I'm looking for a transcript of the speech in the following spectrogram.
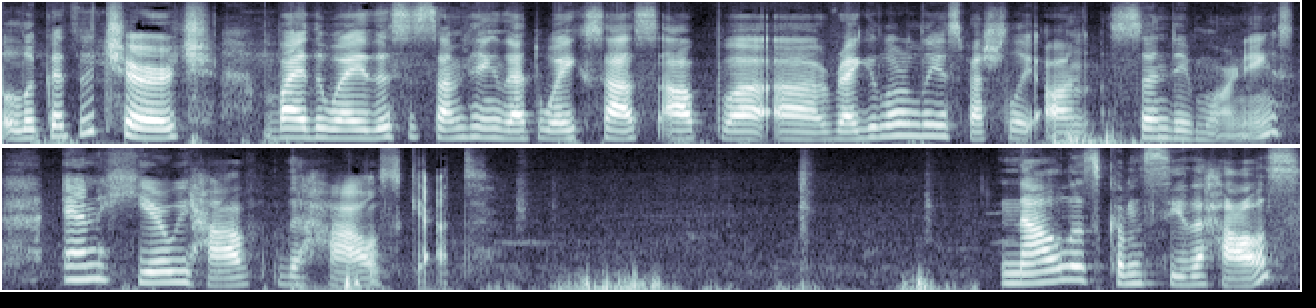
look at the church. By the way, this is something that wakes us up uh, uh, regularly, especially on Sunday mornings. And here we have the house cat. Now let's come see the house.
